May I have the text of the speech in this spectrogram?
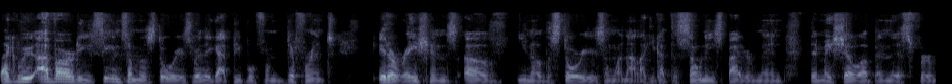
like we I've already seen some of the stories where they got people from different iterations of you know the stories and whatnot. Like you got the Sony Spider-Man that may show up in this for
